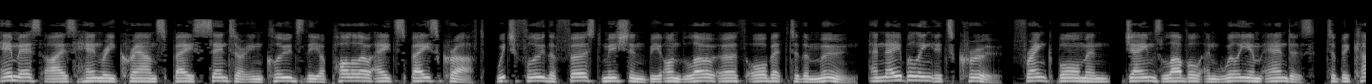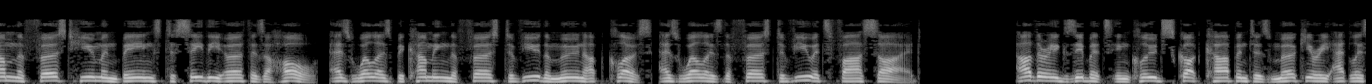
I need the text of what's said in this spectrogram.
MSI's Henry Crown Space Center includes the Apollo 8 spacecraft, which flew the first mission beyond low Earth orbit to the Moon, enabling its crew, Frank Borman, James Lovell and William Anders, to become the first human beings to see the Earth as a whole, as well as becoming the first to view the Moon up close as well as the first to view its far side. Other exhibits include Scott Carpenter's Mercury Atlas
